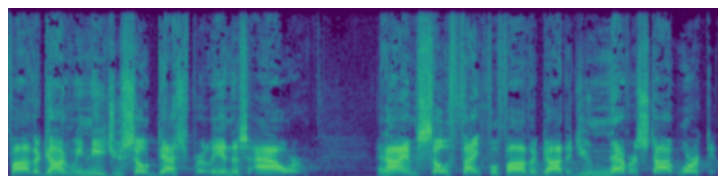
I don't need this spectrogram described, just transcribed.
Father God, we need you so desperately in this hour. And I am so thankful, Father God, that you never stop working.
